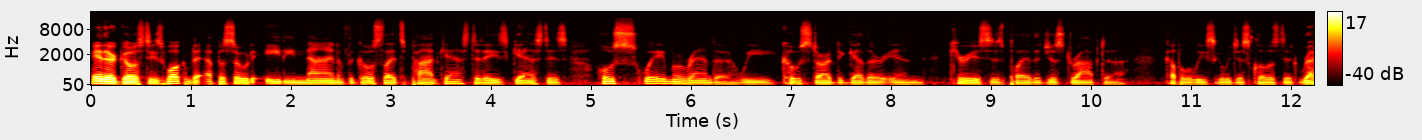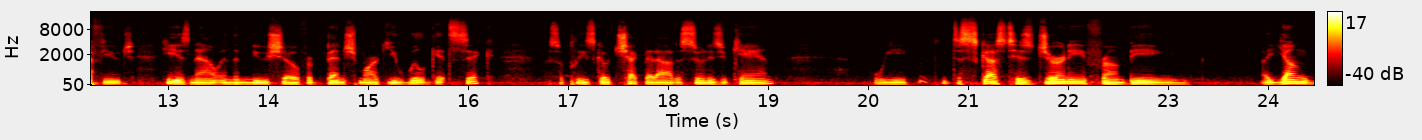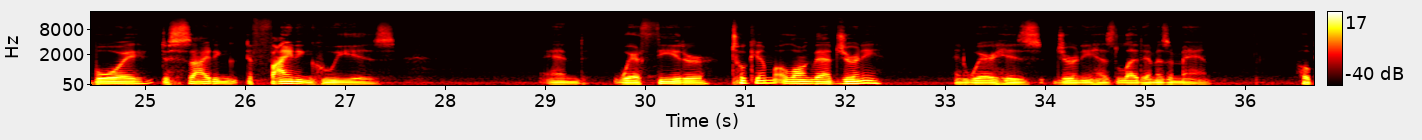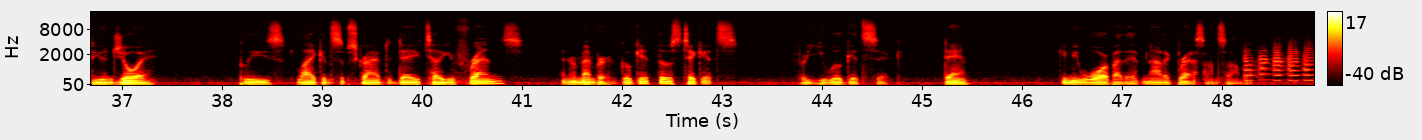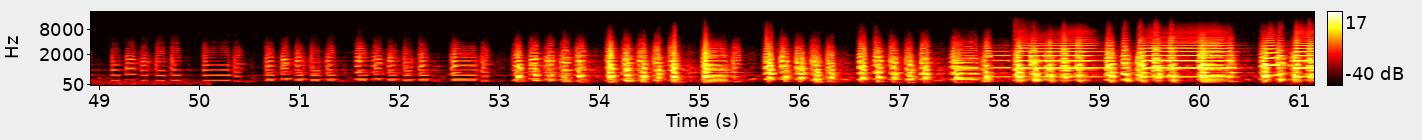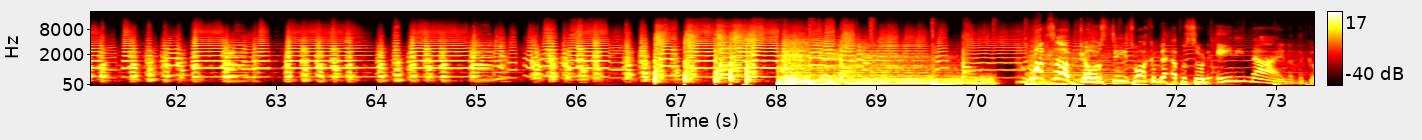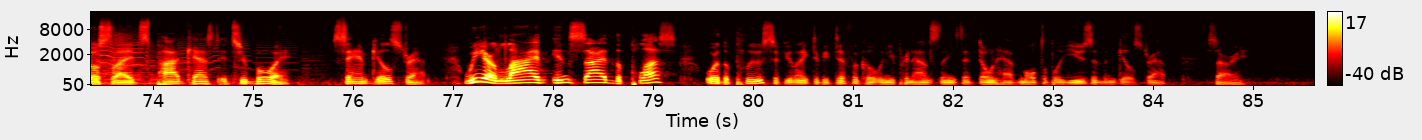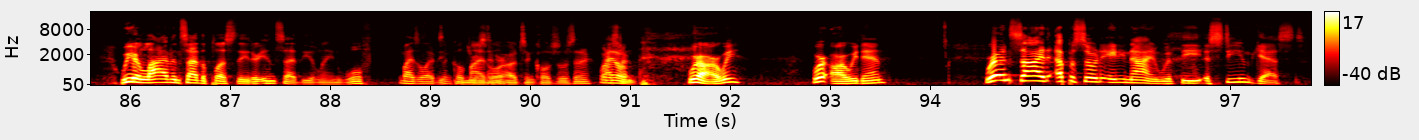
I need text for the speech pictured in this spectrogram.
Hey there, ghosties. Welcome to episode 89 of the Ghostlights podcast. Today's guest is Josue Miranda. We co starred together in Curious's play that just dropped uh, a couple of weeks ago. We just closed it, Refuge. He is now in the new show for Benchmark, You Will Get Sick. So please go check that out as soon as you can. We discussed his journey from being a young boy, deciding, defining who he is, and where theater took him along that journey and where his journey has led him as a man. Hope you enjoy. Please like and subscribe today. Tell your friends. And remember, go get those tickets for You Will Get Sick. Dan, give me War by the Hypnotic Brass Ensemble. Ghosties? Welcome to episode 89 of the Ghost Lights podcast. It's your boy, Sam Gilstrap. We are live inside the plus or the plus if you like to be difficult when you pronounce things that don't have multiple U's in them, Gilstrap. Sorry. We are live inside the Plus Theater, inside the Elaine Wolf Mizel Arts and Culture Mizel Center. Arts and Cultural Center. I don't, where are we? Where are we, Dan? We're inside episode 89 with the esteemed guest,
